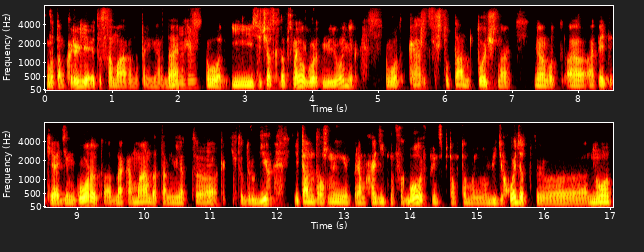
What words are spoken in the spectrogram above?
вот там крылья, это Самара, например, да, вот. И сейчас, когда посмотрел город-миллионник, вот, кажется, что там точно вот а, опять-таки один город, одна команда, там нет mm-hmm. каких-то других, и там должны прям ходить на футбол, и в принципе там в том или ином виде ходят, э, но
